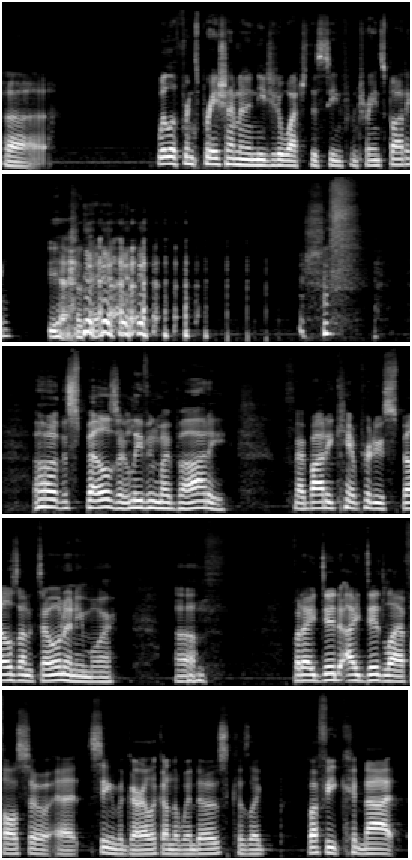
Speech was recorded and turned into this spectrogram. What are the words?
Uh, willow for inspiration i'm going to need you to watch this scene from Trainspotting Yeah. oh, the spells are leaving my body. My body can't produce spells on its own anymore. Um, but I did, I did laugh also at seeing the garlic on the windows because like Buffy could not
